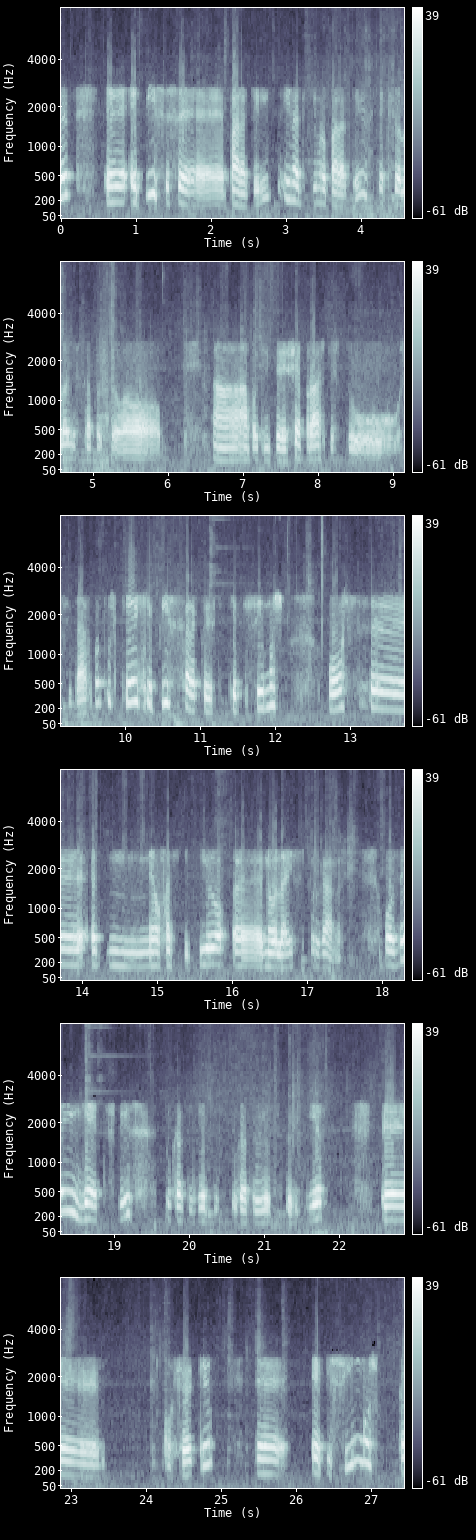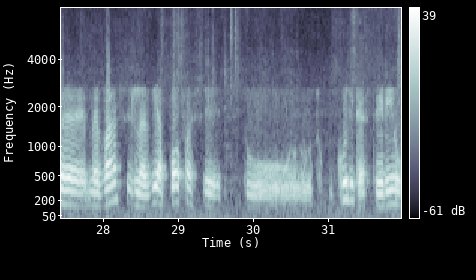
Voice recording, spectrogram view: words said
ε, επίσης ε, παρατηρεί, είναι αντικείμενο παρατήρησης και αξιολόγησης από, το, α, από την υπηρεσία προάσπισης του συντάγματος και έχει επίσης χαρακτηριστική επισήμως ως ε, ε, νεοφασιστική ε, νεολαίστικη οργάνωση. Ο δε ηγέτης της, του κρατηδίου της Τουρκίας, ε, ο Χέρκε ε, επισήμως ε, με βάση δηλαδή απόφαση του τοπικού δικαστηρίου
